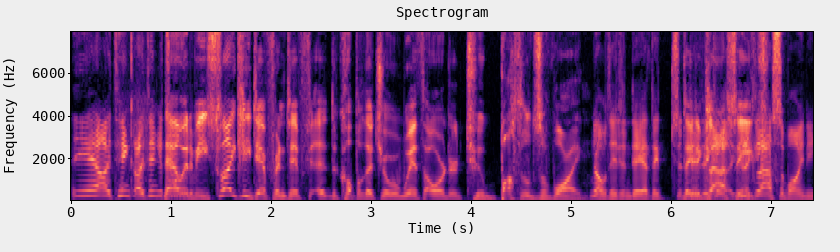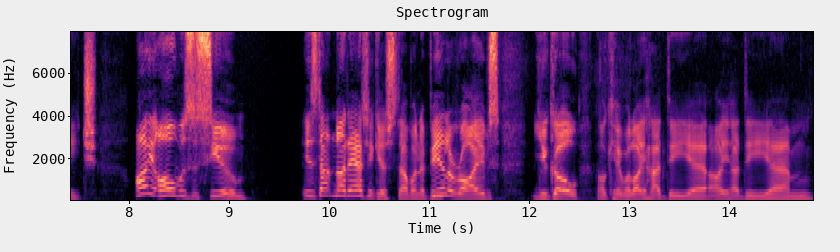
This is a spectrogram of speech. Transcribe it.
Yeah, I think I think it's Now, it'd be slightly different if uh, the couple that you were with ordered two bottles of wine. no, they didn't. They had, they, They had a glass a, glass of wine each. I always assume. Is that not etiquette? That when a bill Mm. arrives, you go, okay. Well, I had the uh, I had the, um,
